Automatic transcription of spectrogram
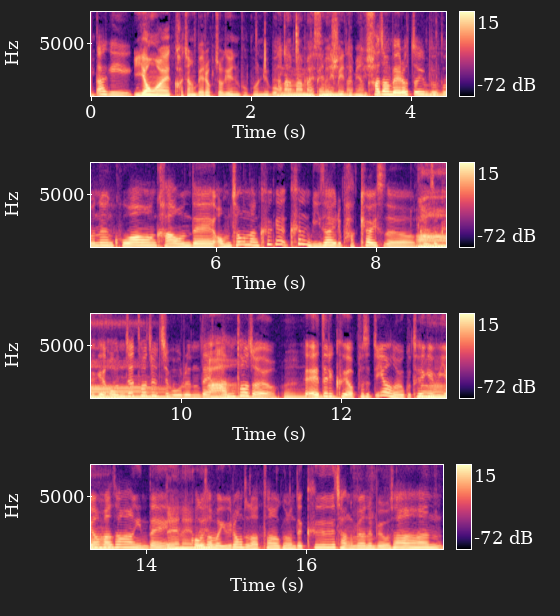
이- 딱이 이 영화의 가장 매력적인 부분이 뭔가 하나만 말씀해 주신다면? 가장 매력적인 음. 부분은 고아원 가운데 엄청난 크게 큰 미사일이 박혀 있어요. 그래서 아. 그게 언제 터질지 모르는데 아. 안 터져요. 음. 그 애들이 그 옆에서 뛰어놀고 되게 아. 위험한 상황인데 네네네. 거기서 막 유령도 나타나고 그런데 그 장면을 묘사한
